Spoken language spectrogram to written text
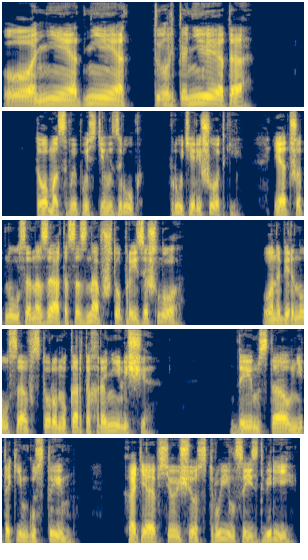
«О, нет, нет, только не это!» Томас выпустил из рук прутья решетки и отшатнулся назад, осознав, что произошло. Он обернулся в сторону картохранилища. Дым стал не таким густым, хотя все еще струился из двери,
